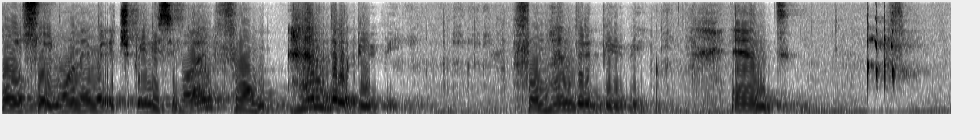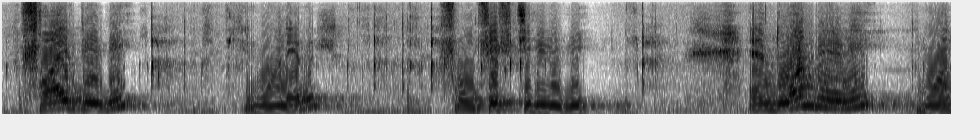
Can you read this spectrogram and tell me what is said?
also in 1 ml HPLC vial from 100 ppb from 100 ppb and 5 ppb in 1 ml from 50 ppb and 1 ppb in 1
